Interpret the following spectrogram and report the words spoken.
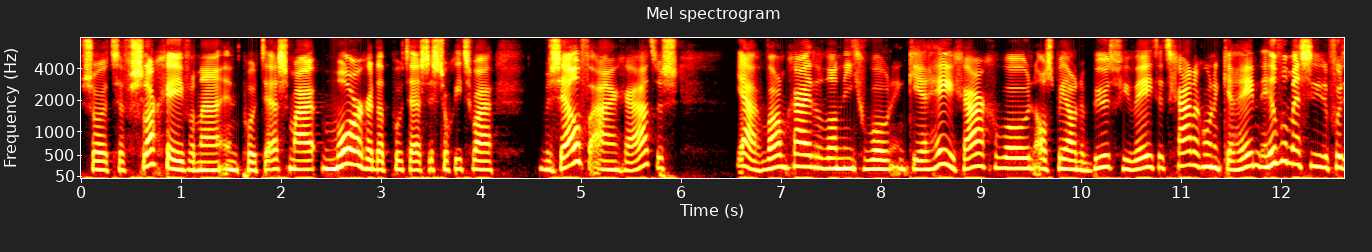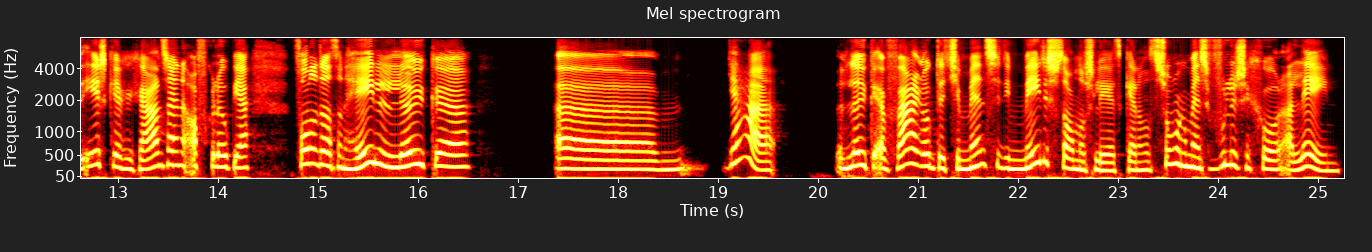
soort verslaggever naar een protest. Maar morgen dat protest is toch iets waar mezelf aangaat. Dus ja, waarom ga je er dan niet gewoon een keer heen? Ga gewoon als bij jou in de buurt, wie weet het, ga er gewoon een keer heen. Heel veel mensen die er voor het eerste keer gegaan zijn de afgelopen jaar, vonden dat een hele leuke, ehm, ja, een leuke ervaring ook dat je mensen die medestanders leert kennen. Want sommige mensen voelen zich gewoon alleen.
